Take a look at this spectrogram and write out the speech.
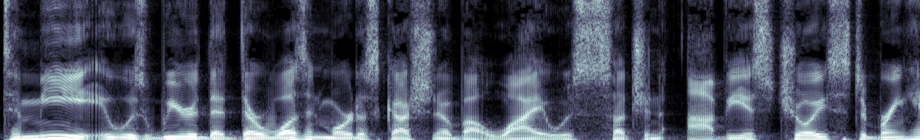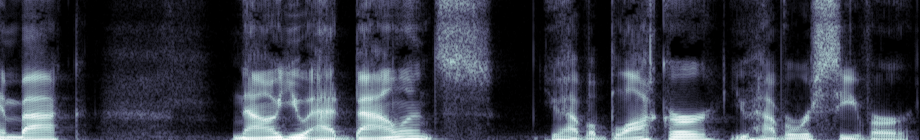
to me it was weird that there wasn't more discussion about why it was such an obvious choice to bring him back. Now you add balance, you have a blocker, you have a receiver,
